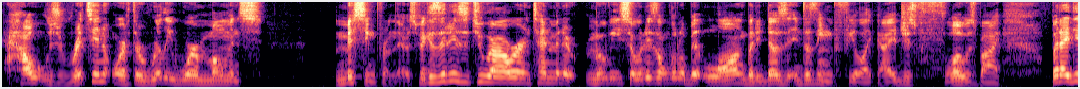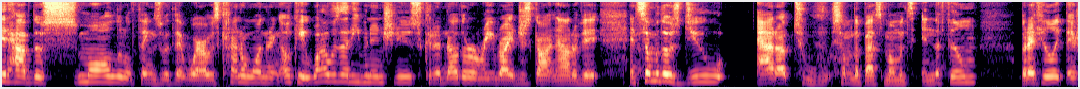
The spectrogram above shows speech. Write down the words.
how it was written or if there really were moments missing from theirs because it is a two hour and 10 minute movie so it is a little bit long but it does it doesn't even feel like that. It just flows by. But i did have those small little things with it where i was kind of wondering okay why was that even introduced? Could another rewrite just gotten out of it? And some of those do add up to some of the best moments in the film but I feel like there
